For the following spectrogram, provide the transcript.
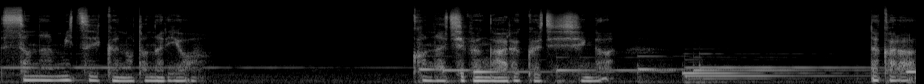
そんな三井君の隣を。こんな自分が歩く自信が。だから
